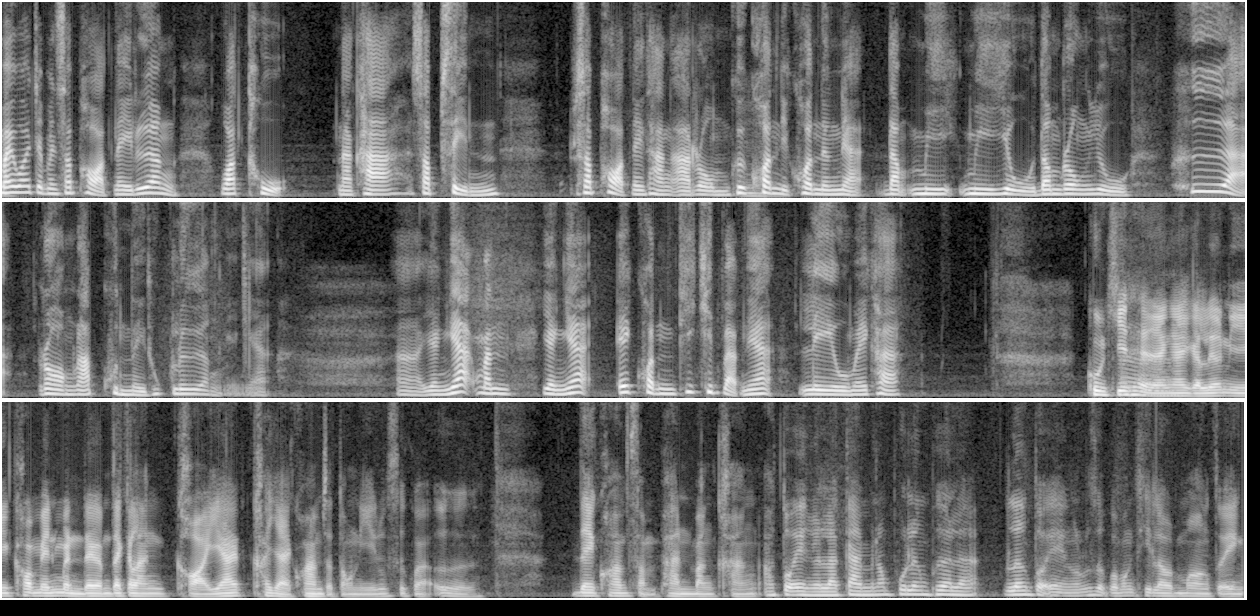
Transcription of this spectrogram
ไม่ว่าจะเป็น support ในเรื่องวัตถุนะคะทรัพย์สิน support ในทางอารมณ์ คือคนอีกคนหนึ่งเนี่ยดำมีมีอยู่ดำรงอยู่เพื่อรองรับคุณในทุกเรื่องอย่างเงี้ยอ่าอย่างเงี้ยมันอย่างเงี้ยไอ้คนที่คิดแบบเนี้ยเลวไหมคะคุณคิดเห็นอ่ายัยังไงกับเรื่องนี้คอมเมนต์เหมือนเดิมแต่กำลังขออนุญาตขยายความจากตรงนี้รู้สึกว่า เออ ในความสัมพันธ์บางครั้งเอาตัวเองเลยละกันไม่ต้องพูดเรื่องเพื่อนละเรื่องตัวเองรู้สึกว่าบางทีเรามองตัวเอง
